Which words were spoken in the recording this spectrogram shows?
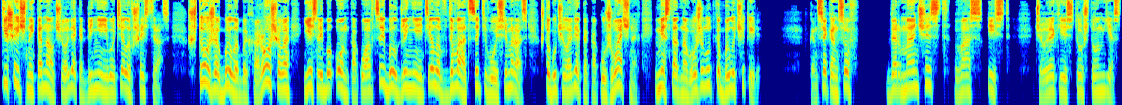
Кишечный канал человека длиннее его тела в шесть раз. Что же было бы хорошего, если бы он, как у овцы, был длиннее тела в двадцать восемь раз, чтобы у человека, как у жвачных, вместо одного желудка было четыре? В конце концов, «Der Mensch ist, was ist» — человек есть то, что он ест.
